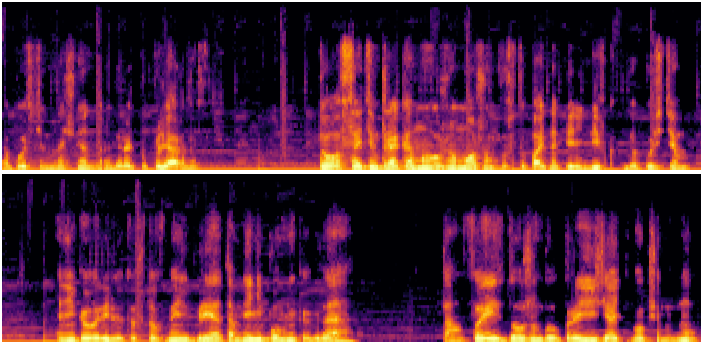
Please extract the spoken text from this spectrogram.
допустим, начнет набирать популярность, то с этим треком мы уже можем выступать на перебивках. Допустим, они говорили то, что в ноябре, там, я не помню когда, там Фейс должен был проезжать, в общем, ну,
